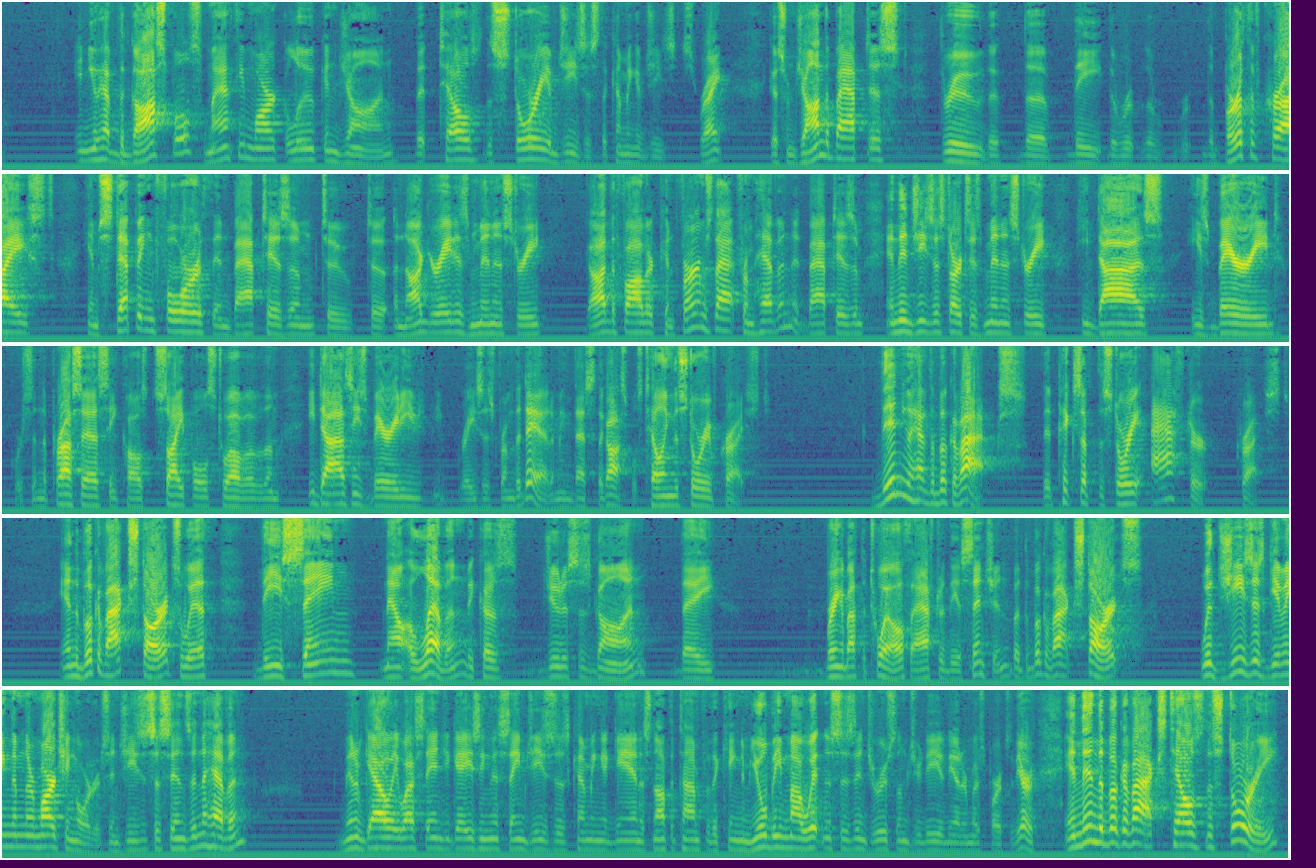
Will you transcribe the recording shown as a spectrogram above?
And you have the Gospels, Matthew, Mark, Luke, and John, that tells the story of Jesus, the coming of Jesus, right? It goes from John the Baptist through the, the, the, the, the, the birth of Christ, him stepping forth in baptism to, to inaugurate his ministry. God the Father confirms that from heaven at baptism, and then Jesus starts his ministry. He dies, he's buried, course, in the process, he calls disciples, 12 of them. He dies, he's buried, he, raises from the dead. I mean, that's the Gospels, telling the story of Christ. Then you have the book of Acts that picks up the story after Christ. And the book of Acts starts with these same, now 11, because Judas is gone. They bring about the 12th after the ascension. But the book of Acts starts with Jesus giving them their marching orders. And Jesus ascends into heaven. Men of Galilee, why stand you gazing? This same Jesus is coming again. It's not the time for the kingdom. You'll be my witnesses in Jerusalem, Judea, and the uttermost parts of the earth. And then the book of Acts tells the story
